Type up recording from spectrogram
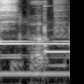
Pop.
